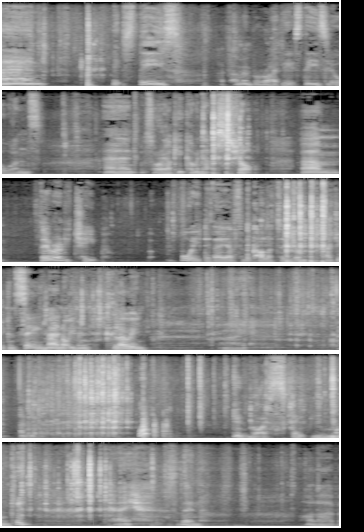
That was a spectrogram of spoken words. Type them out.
and it's these, if I remember rightly, it's these little ones. And, sorry, I keep coming out of shot. Um, they were only cheap. But boy, do they have some colour to them, as you can see. They're not even glowing. Right. Whoop. Do not escape, you monkey. Okay, so then I'll have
